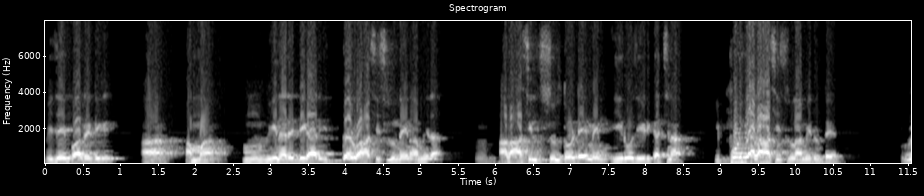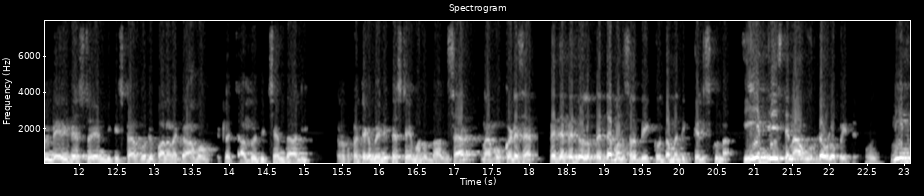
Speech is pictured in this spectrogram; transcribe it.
విజయపాల్ రెడ్డి ఆ అమ్మ వీణారెడ్డి గారి ఇద్దరు ఆశీస్సులు ఉన్నాయి నా మీద. వాళ్ళ ఆశీస్సులతోటే మేము ఈ రోజు ఈడికి వచ్చిన. ఇప్పుడు వాళ్ళ ఆశీస్సులు నా మీద ఉంటాయి. మీ మేనిఫెస్టో ఏంది? కిష్టాపూరి పాలన గ్రామం ఇట్లా అభివృద్ధి చెందాలి. ఒక ప్రత్యేక మేనిఫెస్టో ఏమైనా ఉందా? సార్ నాకు ఒక్కటే సార్. పెద్ద పెద్ద పెద్ద మనుషులది కొంతమందికి తెలుసుకున్నా. ఏం చేస్తే నా ఊరు డెవలప్ అవుతుంది ఉం. నేను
